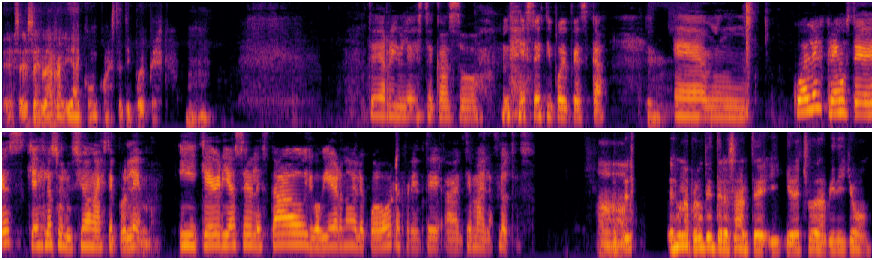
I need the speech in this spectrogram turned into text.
esa, es la realidad con, con este tipo de pesca. Terrible este caso de este tipo de pesca. Em, ¿Cuáles creen ustedes que es la solución a este problema? ¿Y qué debería hacer el Estado y el gobierno del Ecuador referente al tema de las flotas? Ah. Es una pregunta interesante y, y, de hecho David y yo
